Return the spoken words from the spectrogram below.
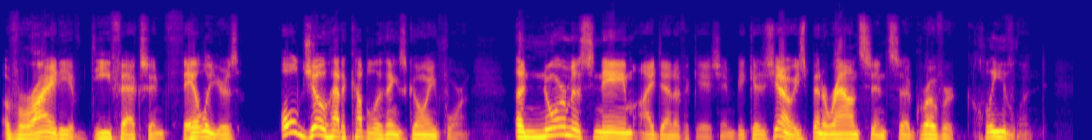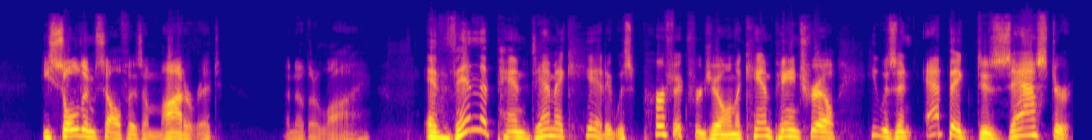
a variety of defects and failures. Old Joe had a couple of things going for him. Enormous name identification because, you know, he's been around since uh, Grover Cleveland. He sold himself as a moderate. Another lie. And then the pandemic hit. It was perfect for Joe. On the campaign trail, he was an epic disaster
